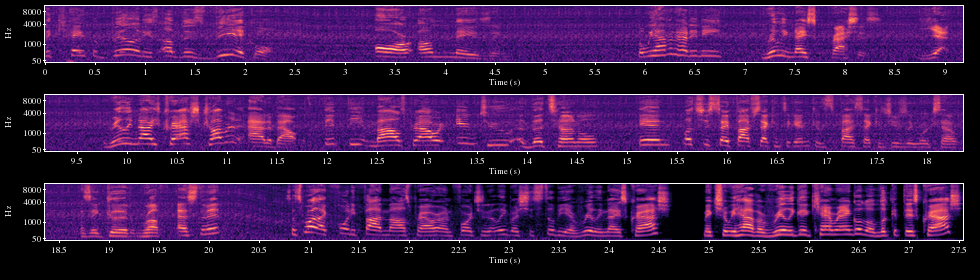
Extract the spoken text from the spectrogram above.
the capabilities of this vehicle are amazing. But we haven't had any really nice crashes yet. Really nice crash coming at about 50 miles per hour into the tunnel in, let's just say five seconds again, because five seconds usually works out as a good rough estimate. So it's more like 45 miles per hour, unfortunately, but should still be a really nice crash. Make sure we have a really good camera angle to look at this crash.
